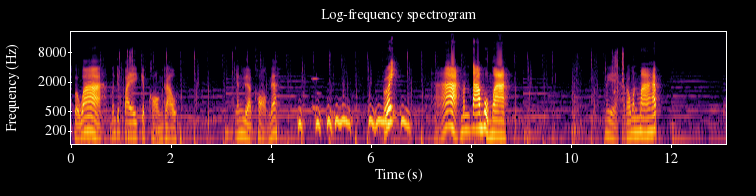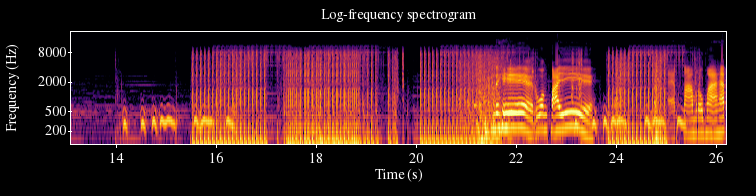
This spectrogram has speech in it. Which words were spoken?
เผื่อว่ามันจะไปเก็บของเรา ยังเหลือของนะเฮ้ยอ่ามันตามผมมา นี่เรามันมาครับนี่ร่วงไป แอบตามเรามาครับ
